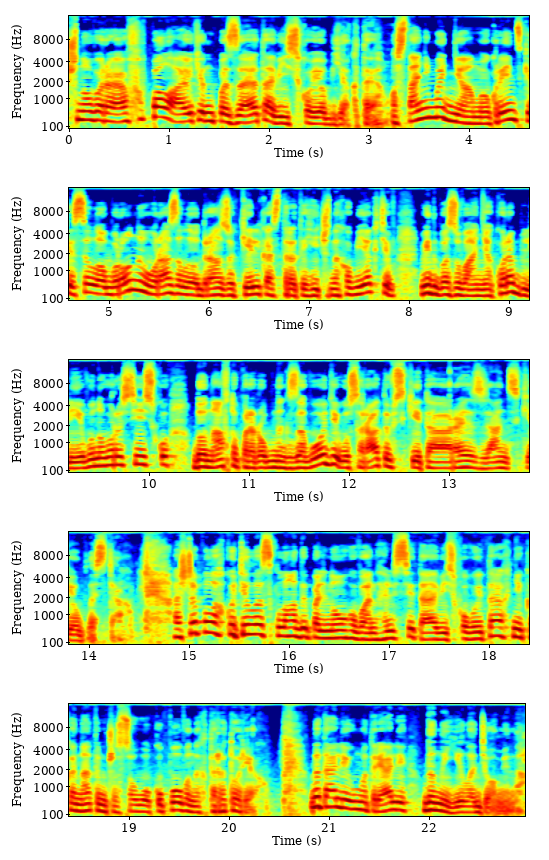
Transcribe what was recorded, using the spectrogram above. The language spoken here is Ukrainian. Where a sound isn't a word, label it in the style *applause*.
Гучно в РФ палають НПЗ та військові об'єкти. Останніми днями українські сили оборони уразили одразу кілька стратегічних об'єктів від базування кораблів у новоросійську до нафтопереробних заводів у Саратовській та Рязанській областях. А ще полагкотіли склади пального в Енгельсі та військової техніки на тимчасово окупованих територіях. Деталі у матеріалі Даниїла Дьоміна.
